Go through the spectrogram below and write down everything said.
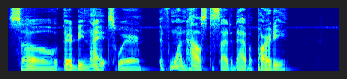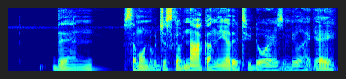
So there'd be nights where if one house decided to have a party, then someone would just go knock on the other two doors and be like, "Hey,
